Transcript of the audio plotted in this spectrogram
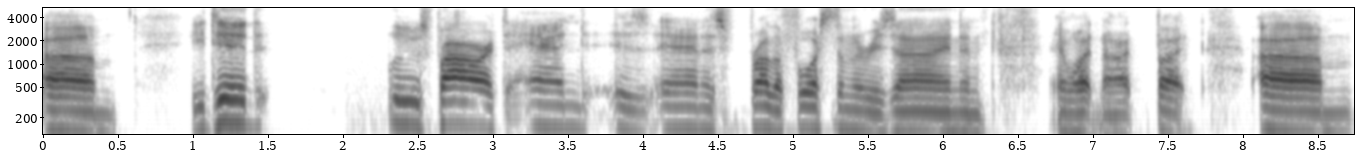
Um, he did lose power at the end, is and his brother forced him to resign and and whatnot. But um,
